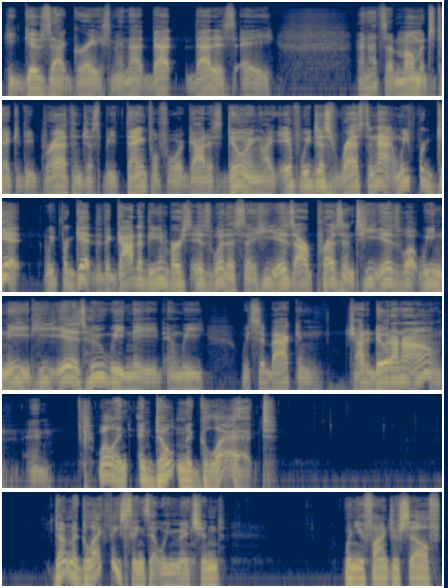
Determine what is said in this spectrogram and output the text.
he gives that grace. Man, that that that is a man, that's a moment to take a deep breath and just be thankful for what God is doing. Like if we just rest in that and we forget we forget that the God of the universe is with us, that He is our presence, He is what we need, He is who we need, and we we sit back and try to do it on our own. And well, and, and don't neglect don't neglect these things that we mentioned when you find yourself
